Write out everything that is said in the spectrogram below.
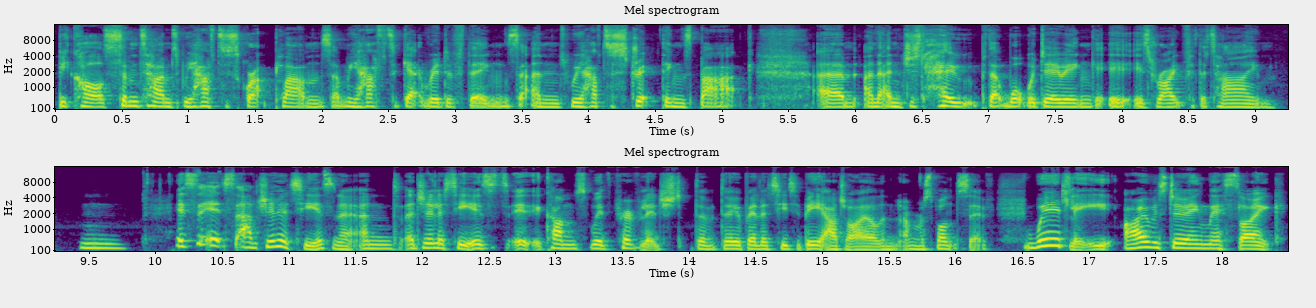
because sometimes we have to scrap plans and we have to get rid of things and we have to strip things back um, and, and just hope that what we're doing is right for the time. Mm. It's it's agility, isn't it? And agility is it comes with privilege, the the ability to be agile and, and responsive. Weirdly, I was doing this like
